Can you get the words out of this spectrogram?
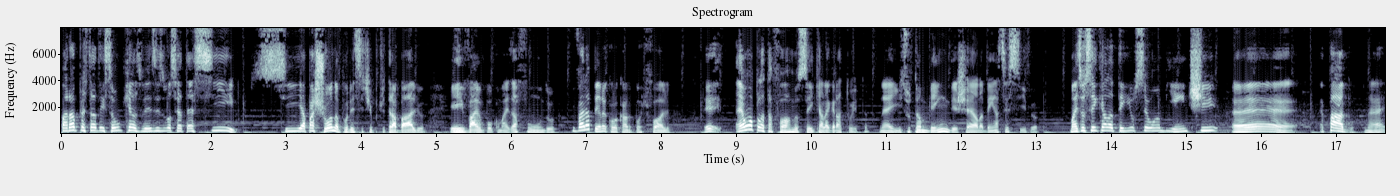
parar pra prestar atenção que às vezes você até se, se apaixona por esse tipo de trabalho e vai um pouco mais a fundo. E vale a pena colocar no portfólio. É uma plataforma, eu sei que ela é gratuita, né? Isso também deixa ela bem acessível. Mas eu sei que ela tem o seu ambiente é, é pago, né?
